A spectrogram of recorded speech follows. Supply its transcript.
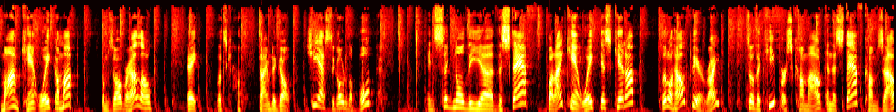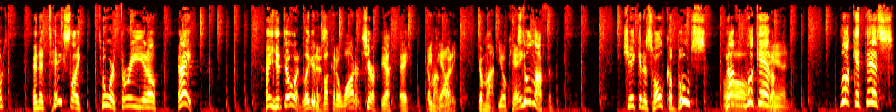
Mom can't wake him up. Comes over. Hello. Hey, let's go. Time to go. She has to go to the bullpen and signal the uh, the staff, but I can't wake this kid up. Little help here, right? So the keepers come out and the staff comes out, and it takes like two or three. You know, hey, how you doing? Look Get at a this. bucket of water. Sure. Yeah. Hey, come Hey, on, pal. buddy. Come on. You okay? Still nothing. Shaking his whole caboose. Nothing. Oh, Look at him. Look at this.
